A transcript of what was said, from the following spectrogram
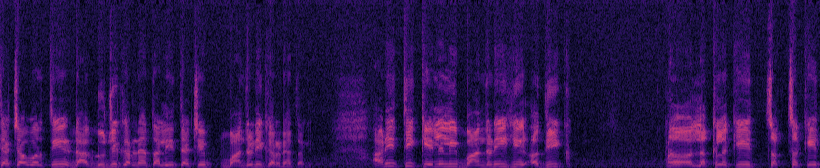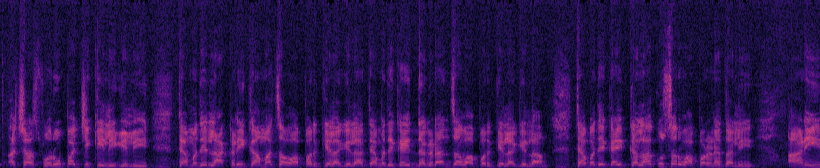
त्याच्यावरती डागडुजी करण्यात आली त्याची बांधणी करण्यात आली. आणि ती केलेली बांधणी ही अधिक लखलखीत चकचकीत अशा स्वरूपाची केली गेली. त्यामध्ये लाकडी कामाचा वापर केला गेला त्यामध्ये काही दगडांचा वापर केला गेला त्यामध्ये काही कलाकुसर वापरण्यात आली आणि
